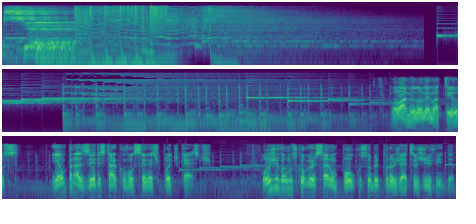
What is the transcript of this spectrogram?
Ciência. Olá, meu nome é Matheus e é um prazer estar com você neste podcast. Hoje vamos conversar um pouco sobre projetos de vida.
